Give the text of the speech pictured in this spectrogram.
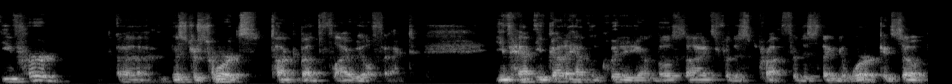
you've heard uh, Mr. Schwartz talk about the flywheel effect. You've had you've got to have liquidity on both sides for this pro, for this thing to work. And so,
